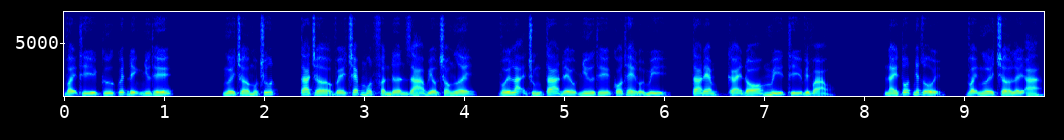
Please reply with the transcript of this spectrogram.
Vậy thì cứ quyết định như thế. Ngươi chờ một chút, ta trở về chép một phần đơn giá biểu cho ngươi, với lại chúng ta đều như thế có thể đổi mì, ta đem cái đó mì thì viết vào. Này tốt nhất rồi, vậy ngươi chờ lấy a.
